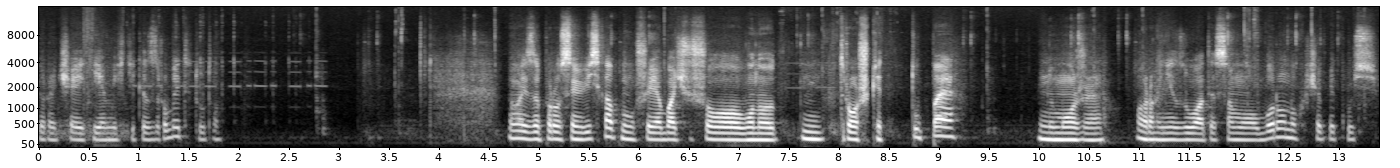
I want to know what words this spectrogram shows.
речей, які я міг тільки зробити тут. Давай запросимо війська, тому що я бачу, що воно трошки тупе, не може організувати самооборону хоча б якусь.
